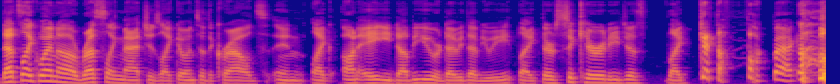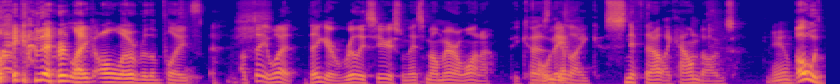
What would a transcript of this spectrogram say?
That's like when uh wrestling matches like go into the crowds in like on AEW or WWE. Like there's security just like get the fuck back. like they're like all over the place. I'll tell you what, they get really serious when they smell marijuana because Oh, they yeah. like sniff it out like hound dogs. Yeah. Oh,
